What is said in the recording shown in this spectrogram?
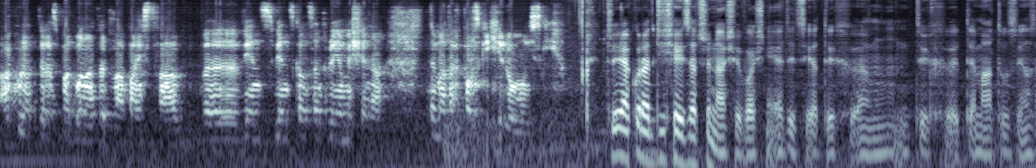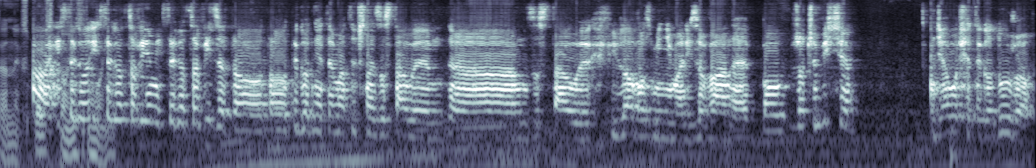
akurat teraz padło na te dwa państwa, więc, więc koncentrujemy się na tematach polskich i rumuńskich. Czyli akurat dzisiaj zaczyna się właśnie edycja tych, tych tematów związanych z Polską tak, i z, tego, i, z tego co wiem i z tego co widzę, to, to tygodnie tematyczne zostały, zostały chwilowo zminimalizowane, bo rzeczywiście działo się tego dużo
